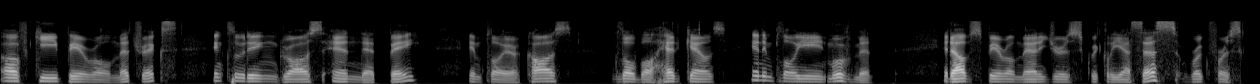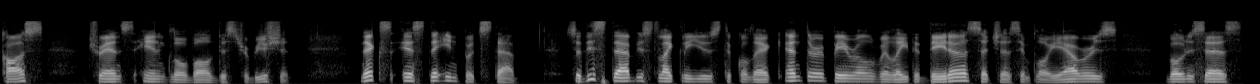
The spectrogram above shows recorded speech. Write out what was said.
of key payroll metrics, including gross and net pay, employer costs, global headcounts, and employee movement. It helps payroll managers quickly assess workforce costs, trends, and global distribution. Next is the Inputs tab. So this tab is likely used to collect enter payroll related data such as employee hours, bonuses,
